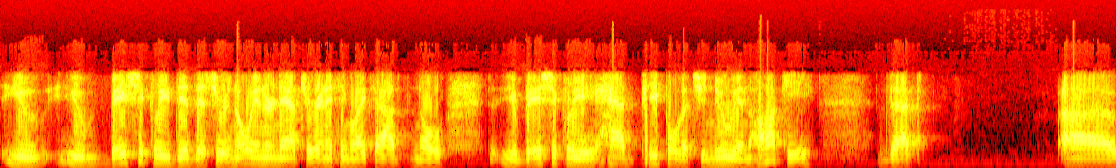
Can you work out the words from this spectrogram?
you you basically did this. There was no internet or anything like that. No, you basically had people that you knew in hockey that uh,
